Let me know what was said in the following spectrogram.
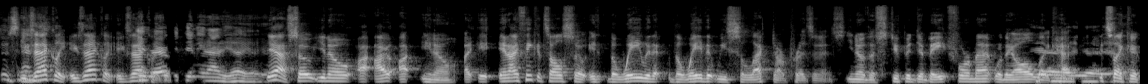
Exactly, exactly, exactly. everything in United. Yeah, yeah, yeah. Yeah. So you know, I, I, you know, I, and I think it's also it, the way with the way that we select our presidents. You know, the stupid debate format where they all like Yeah, have, yeah, it's like a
